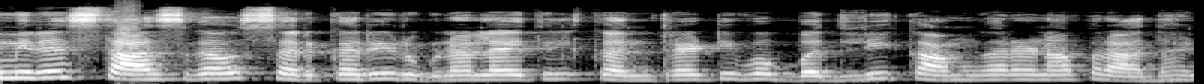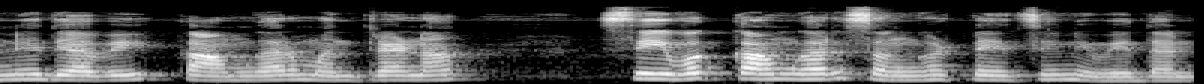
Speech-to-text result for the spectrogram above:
मिरज तासगाव सरकारी रुग्णालयातील कंत्राटी व बदली कामगारांना प्राधान्य द्यावे कामगार मंत्र्यांना सेवक कामगार संघटनेचे निवेदन.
